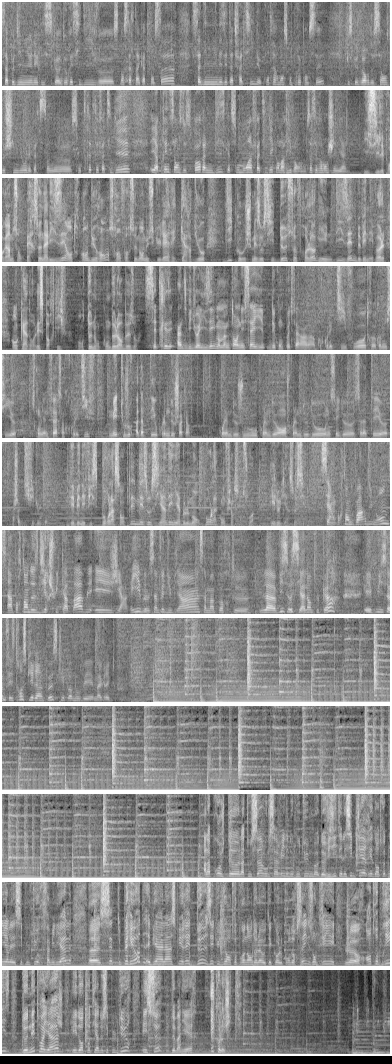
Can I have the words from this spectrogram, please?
Ça peut diminuer les risques de récidive euh, dans certains cas de cancer. Ça diminue les états de fatigue, contrairement à ce qu'on pourrait penser, puisque lors de séances de chimio, les personnes euh, sont très très fatiguées. Et après une séance de sport, elles nous disent qu'elles sont moins fatiguées qu'en arrivant. Donc ça, c'est vraiment génial. Ici, les programmes sont personnalisés entre endurance, renforcement musculaire et cardio. 10 coachs, mais aussi deux sophrologues et une dizaine de bénévoles encadrent les sportifs en tenant compte de leurs besoins. C'est très individualisé, mais en même temps on essaye dès qu'on peut de faire un, cours collectif ou autre, comme ici euh, ce qu'on vient de faire, c'est un cours collectif, mais toujours adapté aux problèmes de chacun. Problème de genoux, problème de hanches, problème de dos, on essaye de s'adapter euh, à chaque difficulté. Des bénéfices pour la santé, mais aussi indéniablement pour la confiance en soi et le lien social. C'est important de voir du monde, c'est important de se dire je suis capable et j'y arrive. Euh, ça me fait du bien, ça m'apporte la vie sociale en tout cas. Et puis ça me fait transpirer un peu, ce qui n'est pas mauvais malgré tout. À l'approche de la Toussaint, vous le savez, il est de coutume de visiter les cimetières et d'entretenir les sépultures familiales. Euh, cette période, eh elle a inspiré deux étudiants entreprenants de la Haute École Condorcet. Ils ont créé leur entreprise de nettoyage et d'entretien de sépultures, et ce, de manière écologique.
